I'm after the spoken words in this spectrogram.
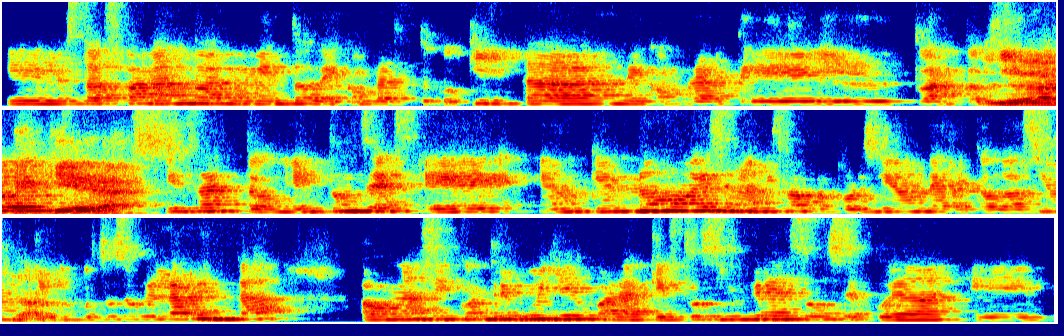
eh, lo estás pagando al momento de comprarte tu coquita, de comprarte el, tu antojito. Lo que quieras. Exacto. Entonces, eh, aunque no es en la misma proporción de recaudación que el impuesto sobre la renta, aún así contribuye para que estos ingresos se puedan eh,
